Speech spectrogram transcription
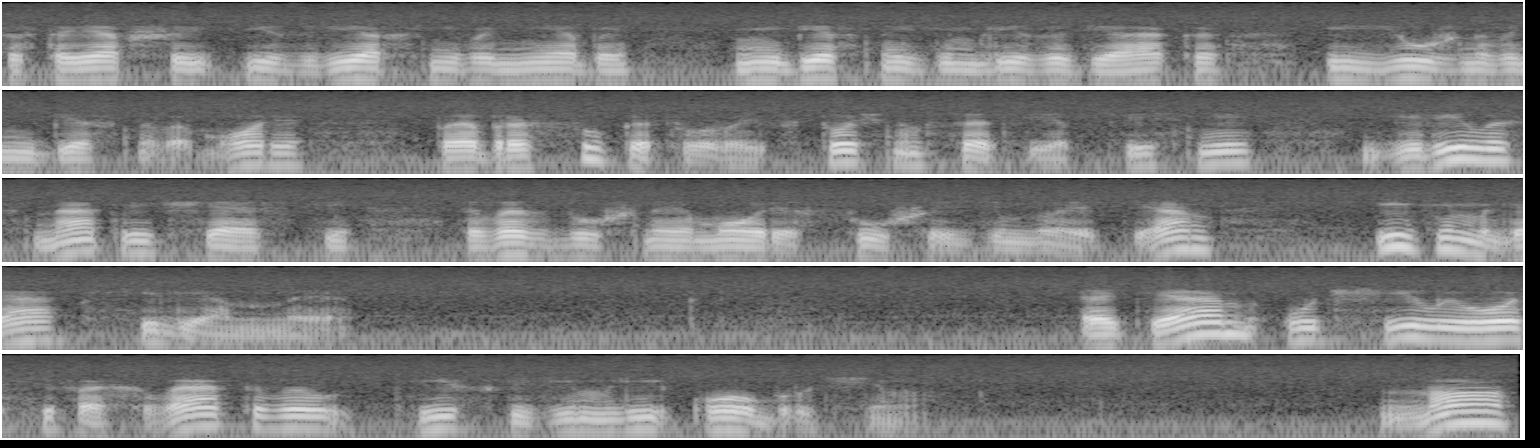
состоявшей из верхнего неба, небесной земли зодиака и южного небесного моря, по образцу которой в точном соответствии с ней делилось на три части — воздушное море, суша и земной океан и земля Вселенная. Океан учил Иосиф, охватывал тиск земли обручем. Но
